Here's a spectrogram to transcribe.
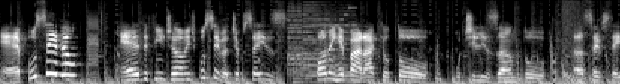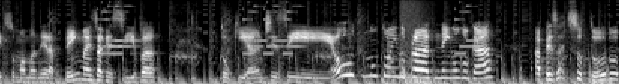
É possível! É definitivamente possível. Tipo, vocês podem reparar que eu tô utilizando uh, save states de uma maneira bem mais agressiva do que antes e eu não tô indo pra nenhum lugar, apesar disso tudo.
